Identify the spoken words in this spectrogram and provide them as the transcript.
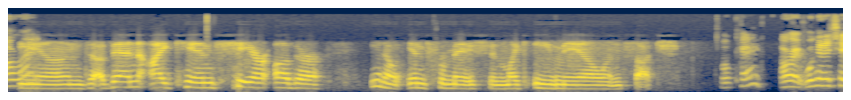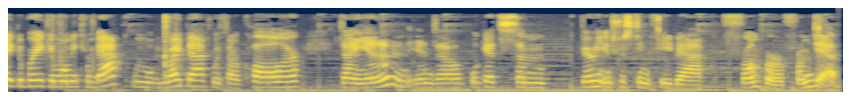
All right. And uh, then I can share other you know, information like email and such. Okay. All right. We're going to take a break, and when we come back, we will be right back with our caller, Diana, and, and uh, we'll get some very interesting feedback from her, from Deb.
